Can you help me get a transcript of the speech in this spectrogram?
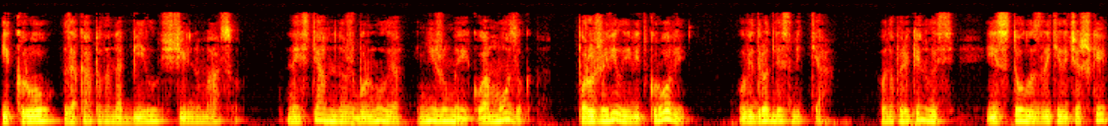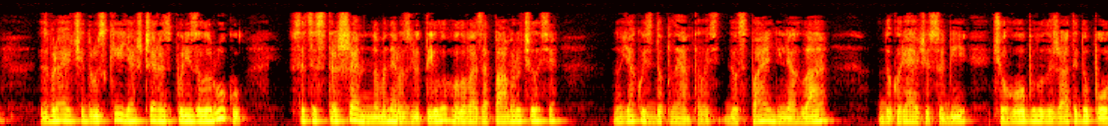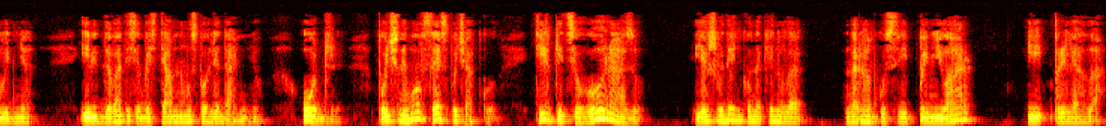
і кров закапала на білу щільну масу. Нестямно жбурнула ніж у мийку, а мозок, порожевілий від крові, у відро для сміття. Воно перекинулось, і з столу злетіли чашки, збираючи друзки, я ще раз порізала руку. Все це страшенно мене розлютило, голова запаморочилася, ну якось допленталась, до спальні лягла, докоряючи собі, чого було лежати до полудня, і віддаватися безтямному спогляданню. Отже, почнемо все спочатку. Тільки цього разу я швиденько накинула на рамку свій пенюар і прилягла.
